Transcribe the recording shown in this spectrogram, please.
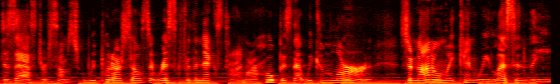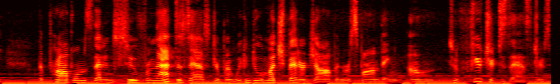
disaster some we put ourselves at risk for the next time. Our hope is that we can learn. So not only can we lessen the the problems that ensue from that disaster but we can do a much better job in responding um, to future disasters.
